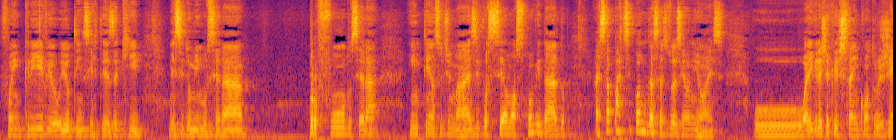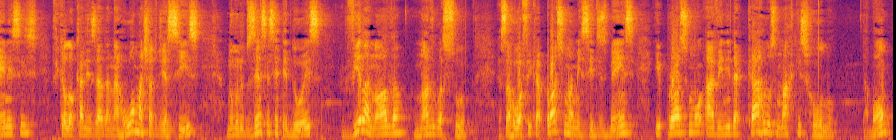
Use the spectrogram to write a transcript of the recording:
foi incrível e eu tenho certeza que nesse domingo será profundo, será intenso demais e você é o nosso convidado a estar participando dessas duas reuniões. O, a Igreja Cristã Encontro Gênesis fica localizada na Rua Machado de Assis, número 262, Vila Nova, Nova Iguaçu. Essa rua fica próximo a Mercedes-Benz e próximo à Avenida Carlos Marques Rolo, tá bom?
